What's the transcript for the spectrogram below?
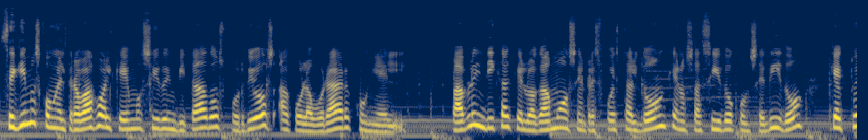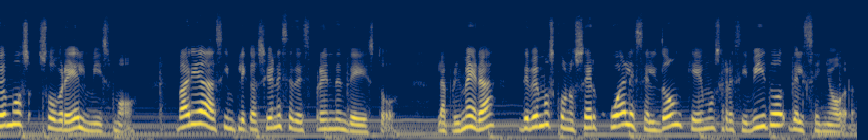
Seguimos con el trabajo al que hemos sido invitados por Dios a colaborar con Él. Pablo indica que lo hagamos en respuesta al don que nos ha sido concedido, que actuemos sobre Él mismo. Varias implicaciones se desprenden de esto. La primera, debemos conocer cuál es el don que hemos recibido del Señor.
